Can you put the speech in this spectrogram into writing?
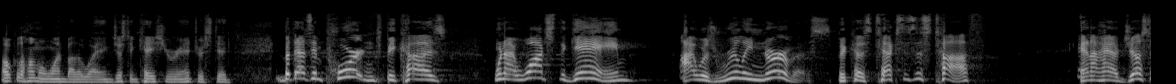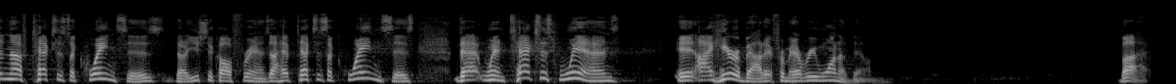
Oklahoma won, by the way, and just in case you were interested. But that's important because when I watched the game, I was really nervous because Texas is tough. And I have just enough Texas acquaintances that I used to call friends. I have Texas acquaintances that when Texas wins, it, I hear about it from every one of them. But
